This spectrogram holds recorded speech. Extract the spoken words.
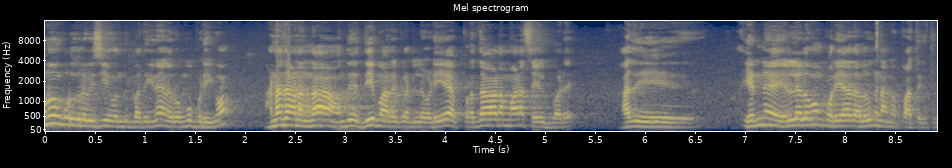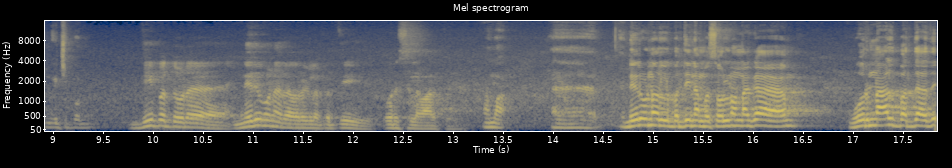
உணவு கொடுக்குற விஷயம் வந்து பார்த்திங்கன்னா எனக்கு ரொம்ப பிடிக்கும். அன்னதானம் தான் வந்து தீப அறக்கட்டளையுடைய பிரதானமான செயல்பாடு. அது என்ன எல்லளவும் குறையாத அளவுக்கு நாங்கள் பார்த்துக்கிட்டு முயற்சி பண்ணுவோம். தீபத்தோட நிறுவனர் அவர்களை பற்றி ஒரு சில வார்த்தை. ஆமாம் நிறுவனர்கள் பற்றி நம்ம சொல்லணுன்னாக்கா ஒரு நாள் பத்தாது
